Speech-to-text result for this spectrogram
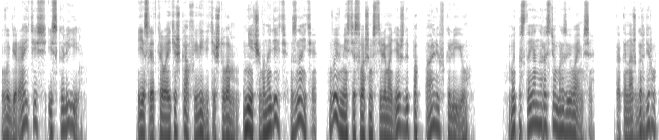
Выбирайтесь из колеи. Если открываете шкаф и видите, что вам нечего надеть, знайте, вы вместе с вашим стилем одежды попали в колею. Мы постоянно растем развиваемся, как и наш гардероб.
